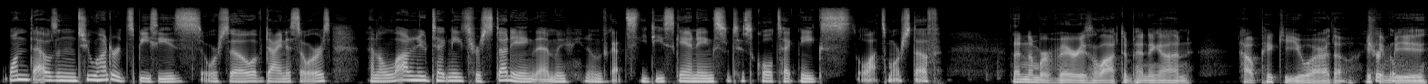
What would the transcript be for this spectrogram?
1,200 species or so of dinosaurs, and a lot of new techniques for studying them. You know, we've got CT scanning, statistical techniques, lots more stuff. That number varies a lot depending on how picky you are, though. It True. can be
